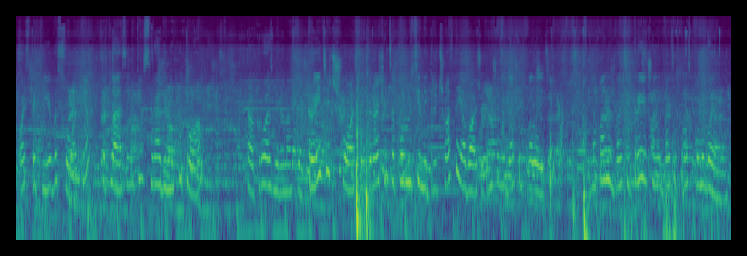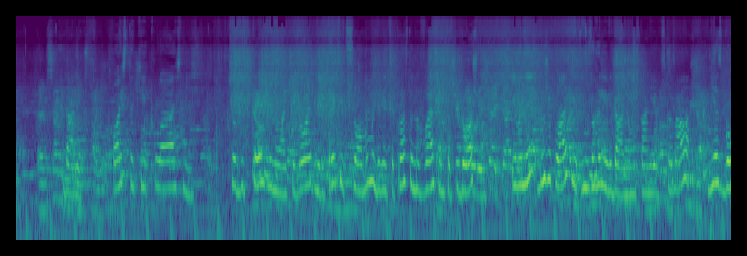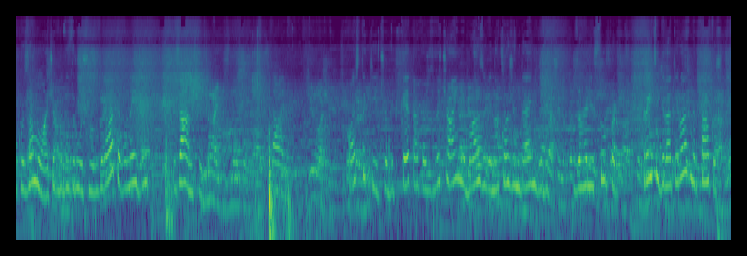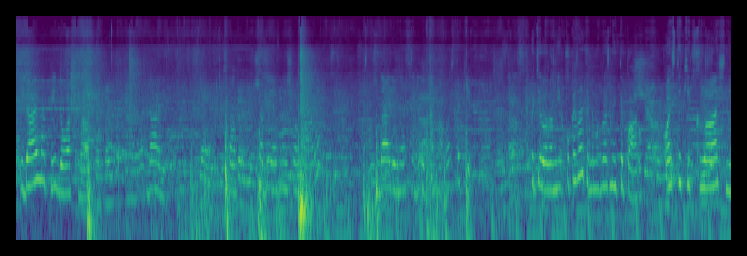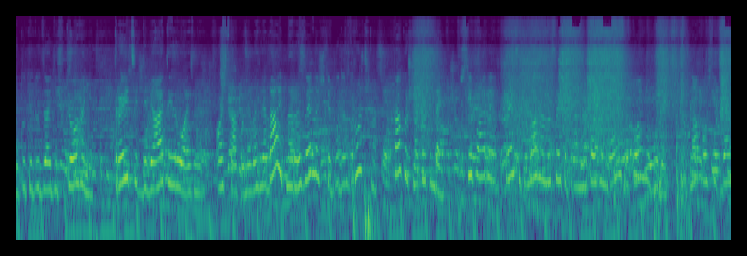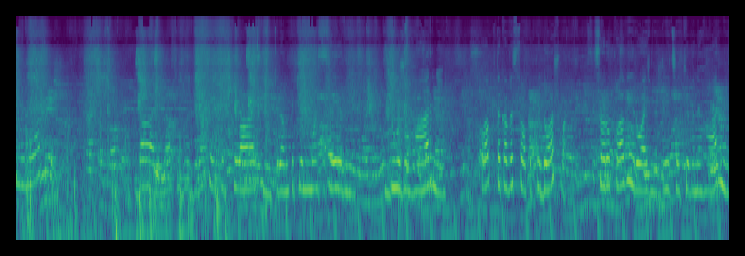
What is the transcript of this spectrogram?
Ось такі високі, теплесенькі, всередині хутро. Так, розмір у нас тут 36. До речі, це повноцінний 36, я бачу, тому що вони досить великі. Напевно, 23, якщо не 23 з половиною. Далі. Ось такі класні. Чобітки жіночі в розмірі 37-му, дивіться, просто новесенька підошва. І вони дуже класні, ну взагалі в ідеальному стані, я б сказала. Є з боку замочок, буде зручно взувати, вони йдуть замшеві. Далі. Ось такі чобітки, також звичайні, базові, на кожен день будуть взагалі супер. 39 розмір, також ідеальна підошва. Далі. Так, щоб я знайшла пару. Далі у нас ідуть ага, ось такі. Хотіла вам їх показати, не могла знайти пару. Ось такі класні, тут ідуть ззаді стягані. 39 розмір. Ось так вони виглядають. На резиночці буде зручно. Також на кожен день. Всі пари, в принципі, можна носити прямо на кожен день. Прикольно буде. На повсякденний носи. Далі у нас ідуть дивіться, які класні, прям такі масивні, дуже гарні. Хоп, така висока підошва. 40 розмір. Дивіться, які вони гарні.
